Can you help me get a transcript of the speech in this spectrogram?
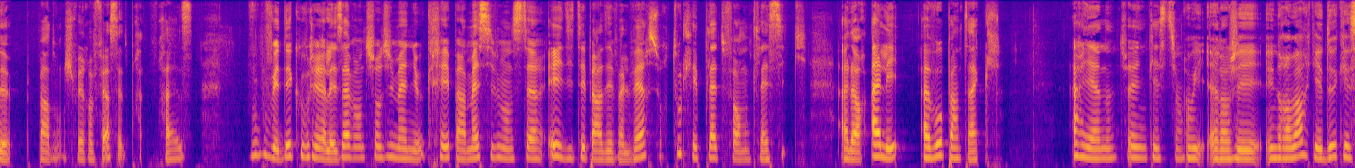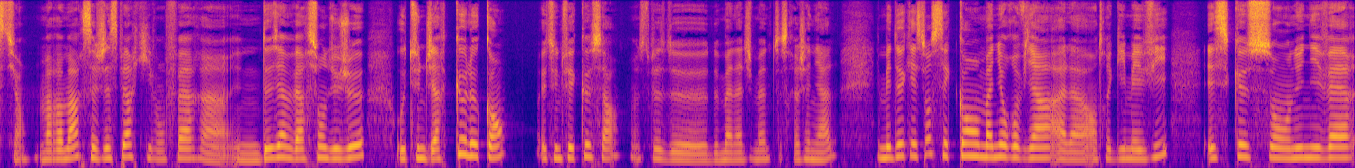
Euh, pardon, je vais refaire cette phrase. Vous pouvez découvrir les aventures du Magno créé par Massive Monster et édité par Devolver sur toutes les plateformes classiques. Alors allez, à vos pentacles. Ariane, tu as une question Oui, alors j'ai une remarque et deux questions. Ma remarque, c'est j'espère qu'ils vont faire euh, une deuxième version du jeu où tu ne gères que le camp et tu ne fais que ça, une espèce de, management, ce serait génial. mes deux questions, c'est quand Magno revient à la entre guillemets vie, est-ce que son univers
